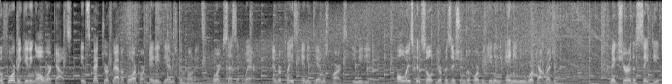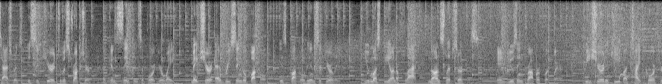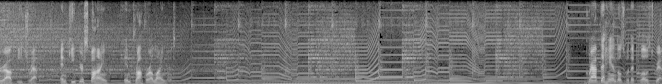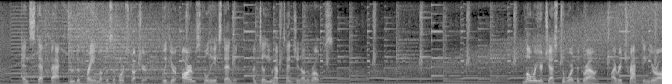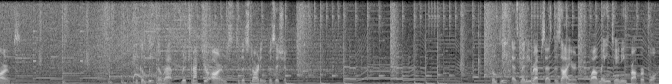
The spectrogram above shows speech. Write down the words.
Before beginning all workouts, inspect your Gravocore for any damaged components or excessive wear and replace any damaged parts immediately. Always consult your physician before beginning any new workout regimen. Make sure the safety attachment is secured to a structure that can safely support your weight. Make sure every single buckle is buckled in securely. You must be on a flat, non-slip surface and using proper footwear. Be sure to keep a tight core throughout each rep and keep your spine in proper alignment. Grab the handles with a closed grip and step back through the frame of the support structure with your arms fully extended until you have tension on the ropes. Lower your chest toward the ground by retracting your arms. To complete the rep, retract your arms to the starting position. Complete as many reps as desired while maintaining proper form.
